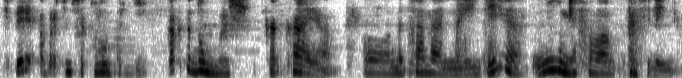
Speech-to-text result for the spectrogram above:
теперь обратимся к внутренней. Как ты думаешь, какая э, национальная идея у местного населения?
